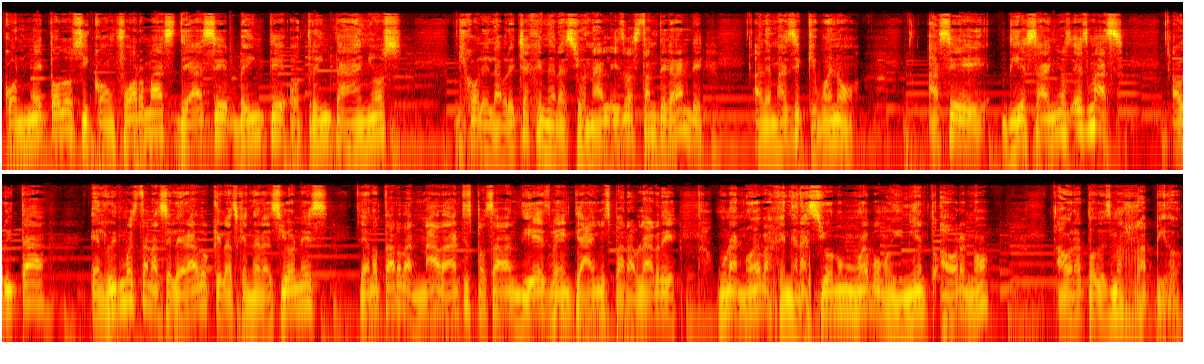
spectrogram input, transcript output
con métodos y con formas de hace 20 o 30 años. Híjole, la brecha generacional es bastante grande. Además de que, bueno, hace 10 años, es más, ahorita el ritmo es tan acelerado que las generaciones ya no tardan nada. Antes pasaban 10, 20 años para hablar de una nueva generación, un nuevo movimiento. Ahora no. Ahora todo es más rápido.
